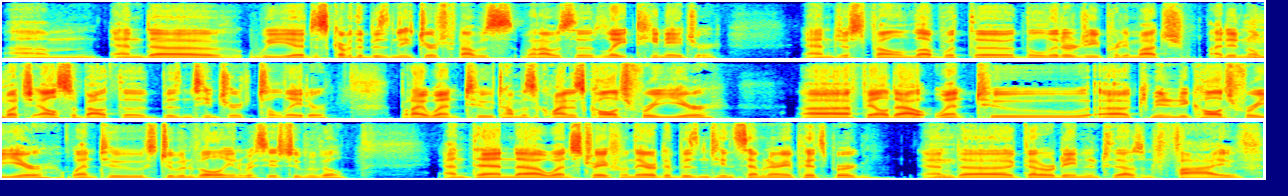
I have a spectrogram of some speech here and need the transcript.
Um, and uh, we uh, discovered the Byzantine Church when I was when I was a late teenager, and just fell in love with the the liturgy. Pretty much, I didn't know much else about the Byzantine Church till later. But I went to Thomas Aquinas College for a year, uh, failed out. Went to uh, community college for a year. Went to Steubenville, University of Steubenville, and then uh, went straight from there to Byzantine Seminary in Pittsburgh, and uh, got ordained in two thousand five.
